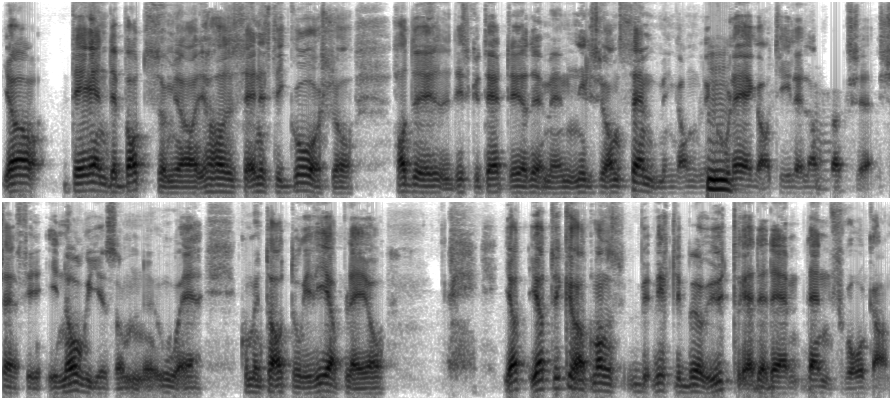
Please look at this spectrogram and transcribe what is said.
Ja, det är en debatt som jag, jag hade senast igår så hade diskuterat det med Nils Johan Semb, min gamla mm. kollega och tidigare landslagschef i, i Norge som nu är kommentator i Viaplay. Och jag, jag, tycker att man verkligen bör utreda den, den frågan.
